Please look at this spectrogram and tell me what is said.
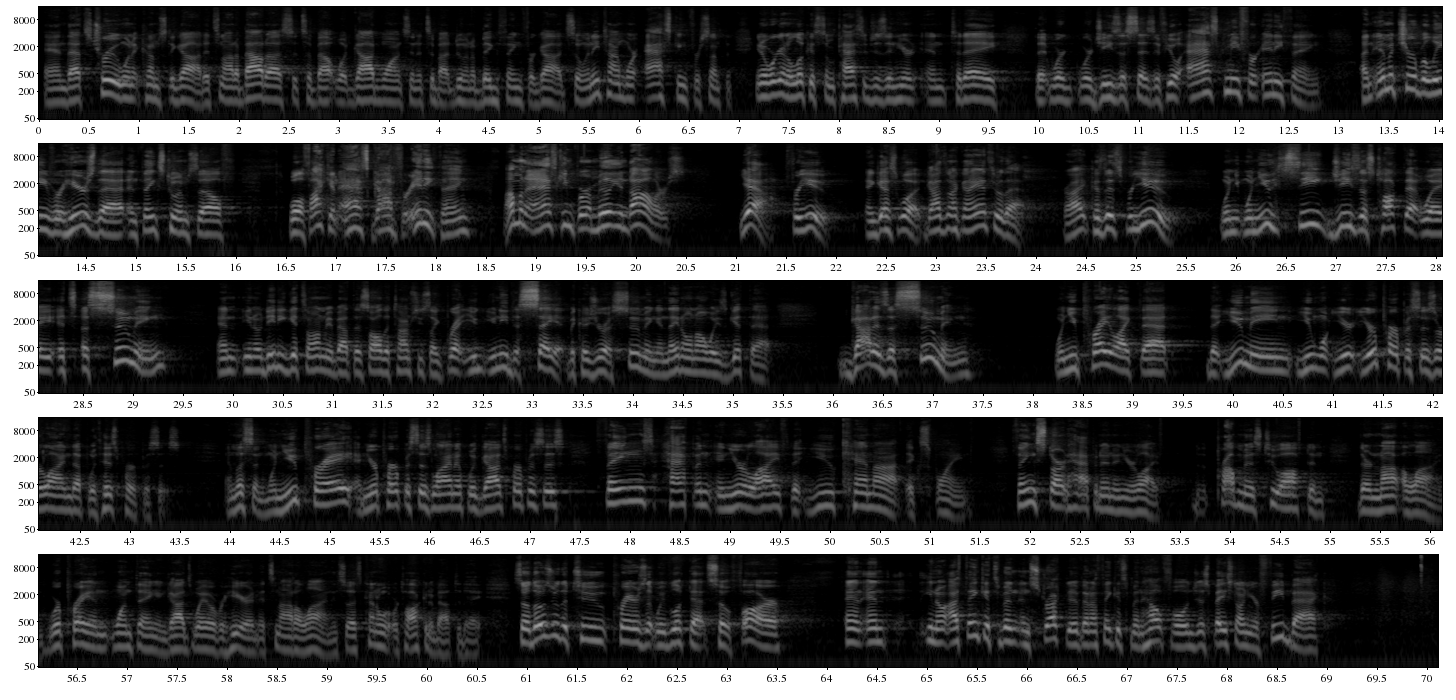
And that's true when it comes to God. It's not about us, it's about what God wants, and it's about doing a big thing for God. So anytime we're asking for something, you know, we're going to look at some passages in here and today that where, where Jesus says, if you'll ask me for anything, an immature believer hears that and thinks to himself, well, if I can ask God for anything, I'm going to ask him for a million dollars. Yeah, for you. And guess what? God's not going to answer that, right? Because it's for you. when, when you see Jesus talk that way, it's assuming, and you know, Dee Dee gets on me about this all the time. She's like, Brett, you, you need to say it because you're assuming, and they don't always get that. God is assuming when you pray like that, that you mean you want your, your purposes are lined up with his purposes. And listen, when you pray and your purposes line up with God's purposes, things happen in your life that you cannot explain. Things start happening in your life. The problem is, too often, they're not aligned. We're praying one thing and God's way over here, and it's not aligned. And so that's kind of what we're talking about today. So those are the two prayers that we've looked at so far. And, and you know, I think it's been instructive and I think it's been helpful. And just based on your feedback,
